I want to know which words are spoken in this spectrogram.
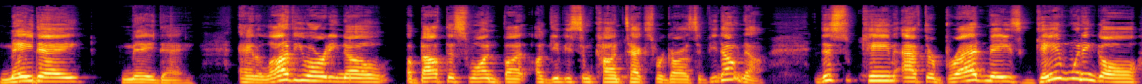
Mayday, Mayday. And a lot of you already know about this one, but I'll give you some context regardless if you don't know. This came after Brad May's game winning goal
